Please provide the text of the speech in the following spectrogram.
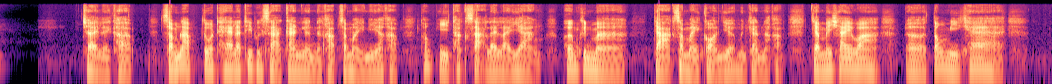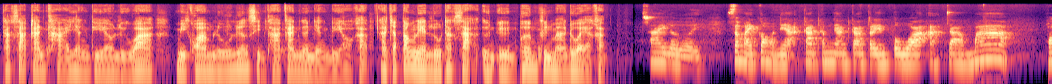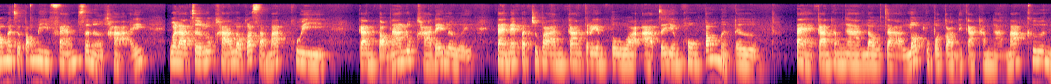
ใช่เลยครับสำหรับตัวแทนและที่ปรึกษาการเงินนะครับ สมัยนี้ครับ ต้องมีทักษะหลาย ๆ อย่าง เพิ่มขึ้นมาจากสมัยก่อนเยอะเหมือนกันนะครับ จะไม่ใช่ว่าเอ่อต้องมีแค่ ทักษะการขายอย่างเดียว หรือว่ามีความรู้เรื่องสินค้าการเงินอย่างเดียวครับ อาจจะต้องเรียนรู้ทักษะอื่น ๆ เพิ่มขึ้นมาด้วยครับ ใช่เลย สมัยก่อนเนี่ยการทำงานการเตรียมตัวอาจจะมาก เพราะมันจะต้องมีแฟ้มเสนอขาย เวลาเจอลูกค้าเราก็สามารถคุยกันต่อหน้าลูกค้าได้เลย แต่ในปัจจุบันการเตรียมตัวอาจจะยังคงต้องเหมือนเดิม แต่การทำงานเราจะลดอุปกรณ์ในการทำงานมากขึ้น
